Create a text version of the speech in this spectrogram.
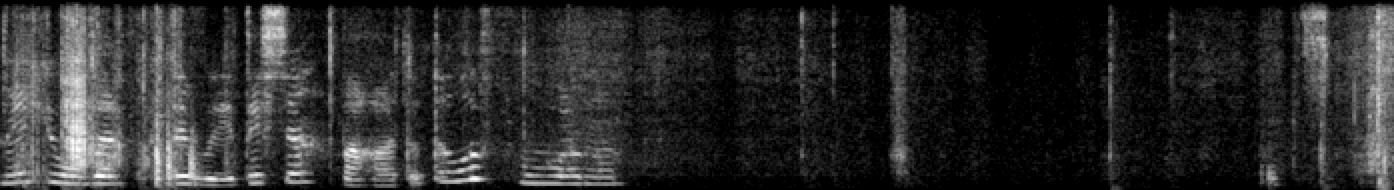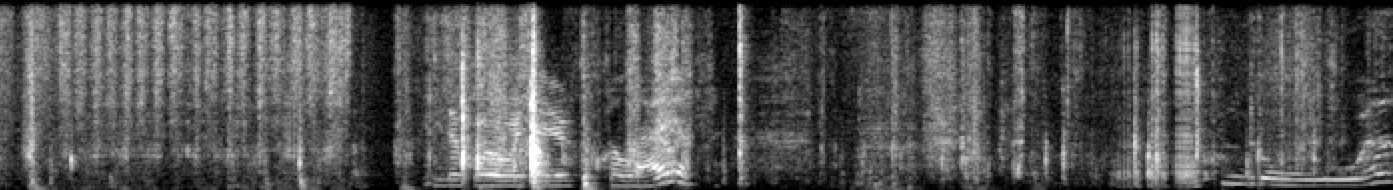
не любить дивитися багато телефону. Ось клеїти. Друге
